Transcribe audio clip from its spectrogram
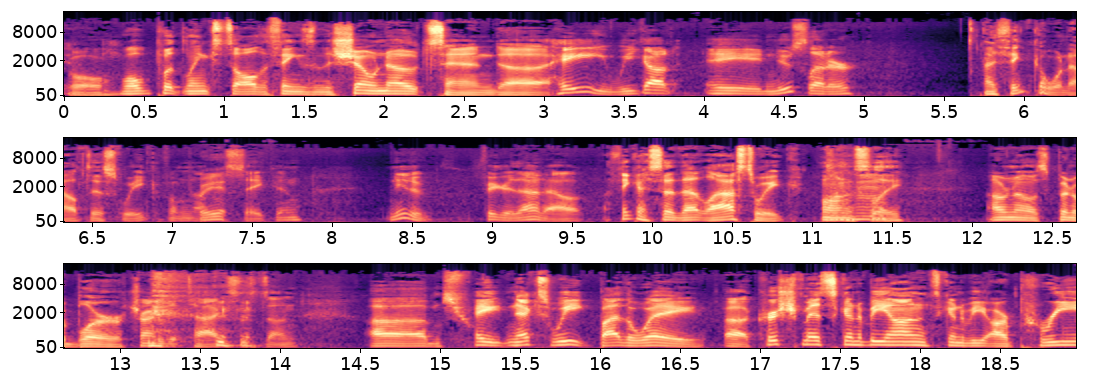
Cool. We'll put links to all the things in the show notes. And uh, hey, we got a newsletter, I think, going out this week, if I'm not Sweet. mistaken. need to figure that out. I think I said that last week, honestly. I don't know. It's been a blur trying to get taxes done. Um, hey, next week, by the way, uh, Chris Schmidt's going to be on. It's going to be our pre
